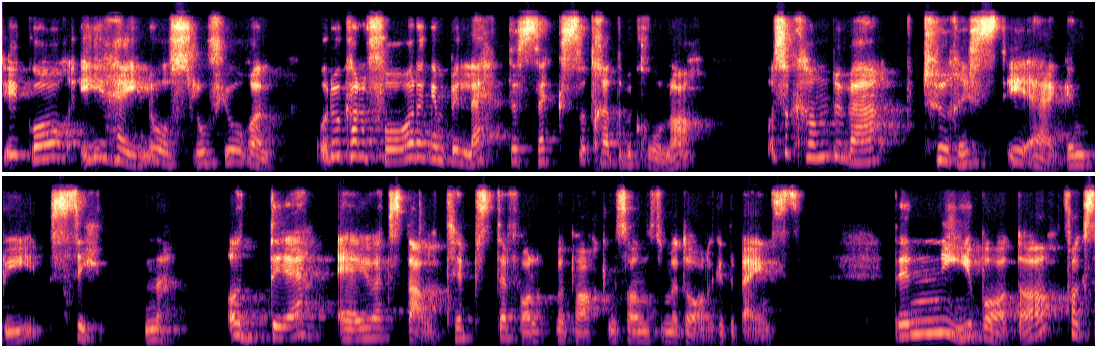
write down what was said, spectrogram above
De går i hele Oslofjorden. Og du kan få deg en billett til 36 kroner. Og så kan du være turist i egen by sittende. Og det er jo et stalltips til folk med parkinson som er dårlige til beins. Det er nye båter, f.eks.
